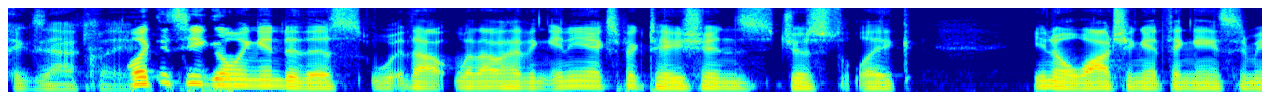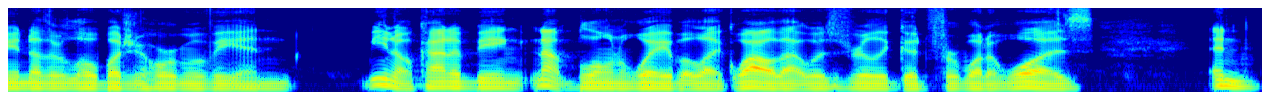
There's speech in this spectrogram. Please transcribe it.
exactly. Well, I could see going into this without without having any expectations, just like you know, watching it, thinking it's gonna be another low budget horror movie, and you know, kind of being not blown away, but like, wow, that was really good for what it was, and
